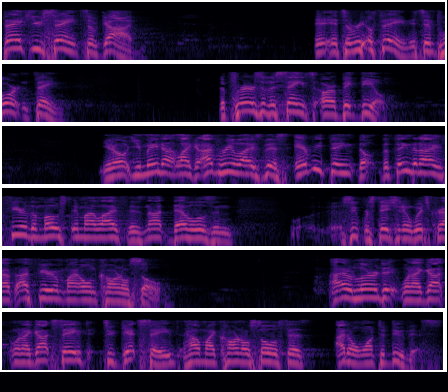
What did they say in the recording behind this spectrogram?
Thank you, saints of God. It's a real thing. It's an important thing. The prayers of the saints are a big deal. You know, you may not like it. I've realized this. Everything, the, the thing that I fear the most in my life is not devils and superstition and witchcraft. I fear my own carnal soul. I learned it when I got when I got saved to get saved, how my carnal soul says, I don't want to do this.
